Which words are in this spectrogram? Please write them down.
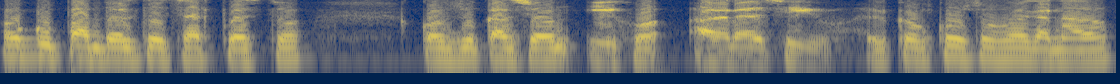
ocupando el tercer puesto con su canción Hijo Agradecido. El concurso fue ganado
